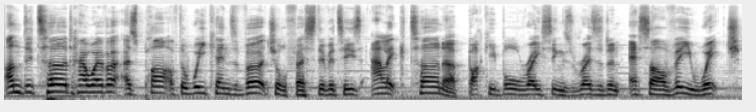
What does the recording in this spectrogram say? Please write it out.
Undeterred however as part of the weekend's virtual festivities Alec Turner, Buckyball Racing's resident SRV witch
